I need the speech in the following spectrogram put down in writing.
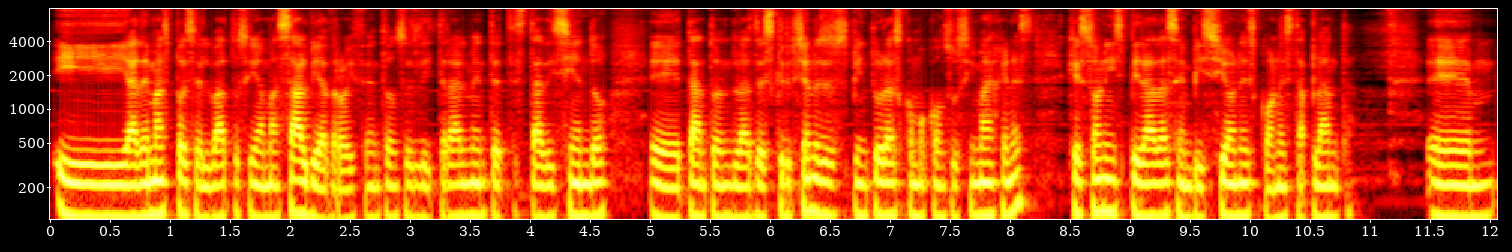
Y además pues el vato se llama Salvia Droid, entonces literalmente te está diciendo, eh, tanto en las descripciones de sus pinturas como con sus imágenes, que son inspiradas en visiones con esta planta. Em,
